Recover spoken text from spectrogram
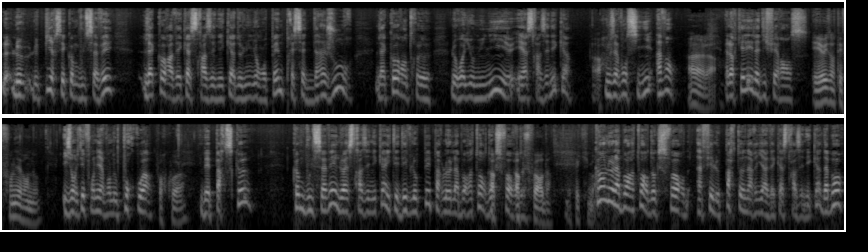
le, pire, c'est comme vous le savez, l'accord avec AstraZeneca de l'Union européenne précède d'un jour l'accord entre le Royaume-Uni et AstraZeneca. Ah. Nous avons signé avant. Ah Alors quelle est la différence Et eux, ils ont été fournis avant nous. Ils ont été fournis avant nous. Pourquoi? Pourquoi? Mais Parce que, comme vous le savez, le AstraZeneca a été développé par le laboratoire d'Oxford. Oxford, effectivement. Quand le laboratoire d'Oxford a fait le partenariat avec AstraZeneca, d'abord,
